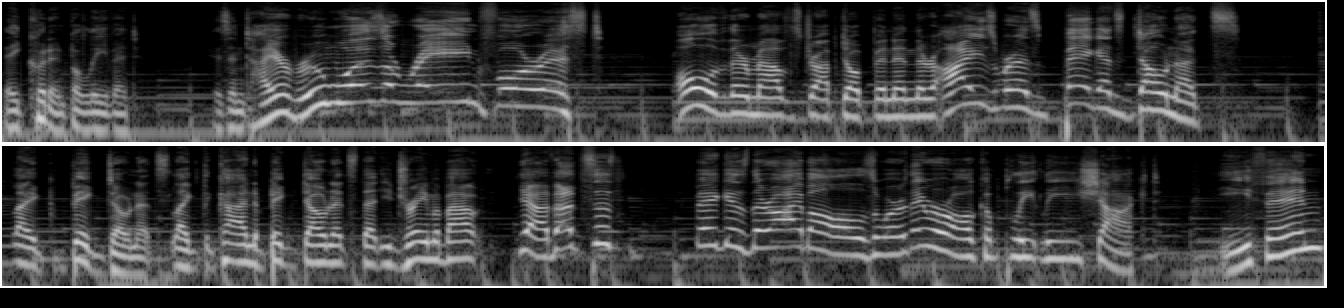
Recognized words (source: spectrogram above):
they couldn't believe it. His entire room was a rainforest. All of their mouths dropped open and their eyes were as big as donuts. Like big donuts, like the kind of big donuts that you dream about. Yeah, that's as big as their eyeballs were. They were all completely shocked. Ethan,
